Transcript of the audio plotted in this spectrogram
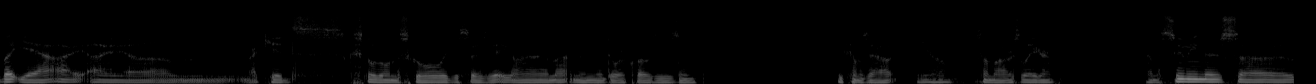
but yeah, I, I, um, kid's still going to school. It just says, "Hey, I'm out," and then the door closes, and he comes out. You know, some hours later. I'm assuming there's uh,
